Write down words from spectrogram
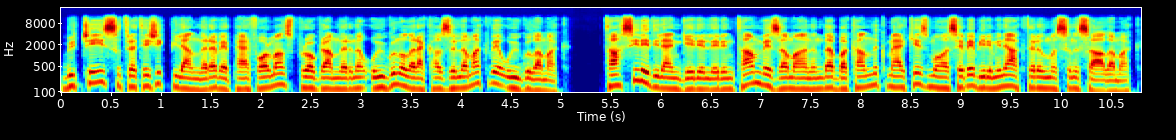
bütçeyi stratejik planlara ve performans programlarına uygun olarak hazırlamak ve uygulamak. Tahsil edilen gelirlerin tam ve zamanında Bakanlık Merkez Muhasebe Birimine aktarılmasını sağlamak.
